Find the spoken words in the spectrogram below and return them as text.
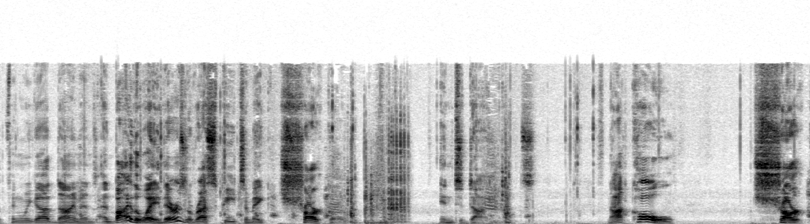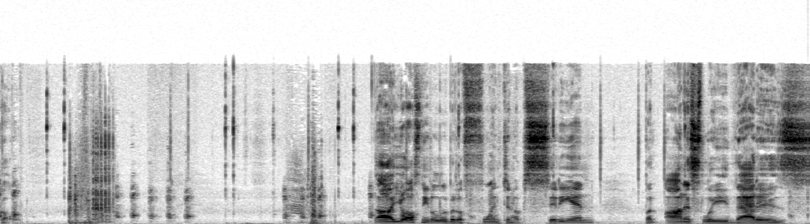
Good thing we got diamonds. And by the way, there is a recipe to make charcoal into diamonds. Not coal, charcoal. Uh, you also need a little bit of flint and obsidian, but honestly, that is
